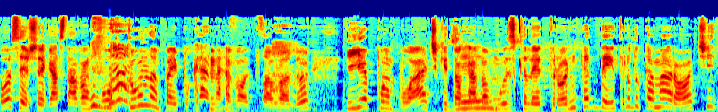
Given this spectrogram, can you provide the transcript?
Ou seja, você gastava uma fortuna pra ir pro Carnaval de Salvador e ia pra uma boate que tocava Gente. música eletrônica dentro do camarote,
